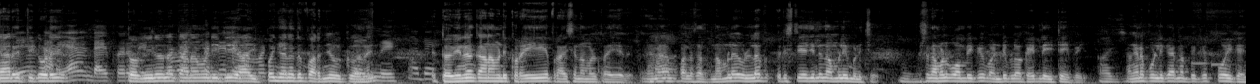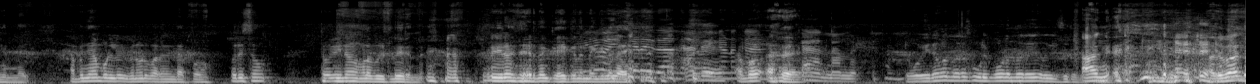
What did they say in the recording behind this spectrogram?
ഞാൻ ഋത്തിക്കോട് ടൊവിനോനെ കാണാൻ വേണ്ടിട്ട് ഇപ്പൊ ഞാനത് പറഞ്ഞു വെക്കുവാണ് ടൊവിനോ കാണാൻ വേണ്ടി കുറേ പ്രാവശ്യം നമ്മൾ ട്രൈ ചെയ്ത്. അങ്ങനെ പല സ്ഥലത്ത് നമ്മളെ ഉള്ള ഒരു സ്റ്റേജിൽ നമ്മളെയും വിളിച്ചു. പക്ഷെ നമ്മൾ പോകുമ്പോഴേക്ക് വണ്ടി ബ്ലോക്ക് ആയിട്ട് ലേറ്റ് ആയി പോയി. അങ്ങനെ പുള്ളിക്കാരനപ്പോഴേക്ക് പോയി കഴിഞ്ഞിട്ടുണ്ടായി. അപ്പം ഞാൻ പുള്ളി ഇവനോട് പറയുന്നുണ്ട് അപ്പോൾ ഒരു ദിവസം ടൊവിനോ നമ്മളെ വീട്ടിൽ വരുന്നു. ടൊവിനോ ചേർന്ന് കേൾക്കുന്നുണ്ടെങ്കിൽ അല്ലേ? അപ്പോൾ അതെ. ടോയിനെ വന്നൊരു സ്കൂളിൽ പോകണമെന്നൊരു റീൽസ് അത് വേണ്ട.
